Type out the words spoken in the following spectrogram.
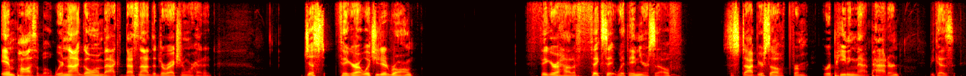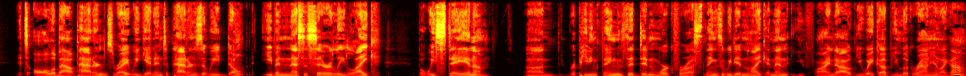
impossible. We're not going back. That's not the direction we're headed. Just figure out what you did wrong, figure out how to fix it within yourself, so stop yourself from repeating that pattern because it's all about patterns, right? We get into patterns that we don't even necessarily like, but we stay in them. Um, repeating things that didn't work for us, things that we didn't like. And then you find out, you wake up, you look around, you're like, oh,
